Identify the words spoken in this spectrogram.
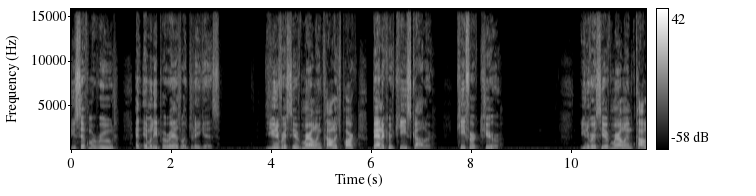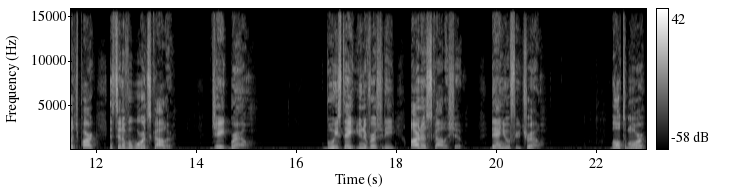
Yusef Marood, and Emily Perez Rodriguez the University of Maryland College Park Banneker Key Scholar, Kiefer Cure. University of Maryland College Park Incentive Award Scholar, Jade Brown. Bowie State University Honor Scholarship, Daniel Futrell. Baltimore,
